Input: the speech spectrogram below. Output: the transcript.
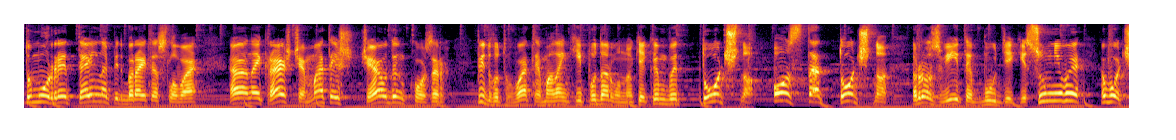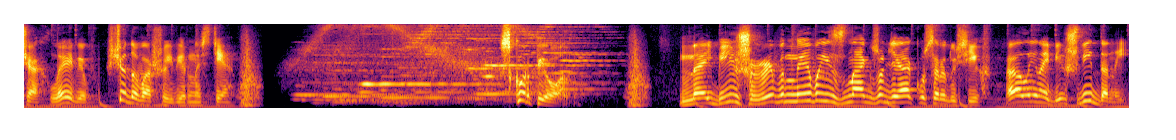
Тому ретельно підбирайте слова. А найкраще мати ще один козир підготувати маленький подарунок, яким ви точно, остаточно розвієте будь-які сумніви в очах левів щодо вашої вірності. Скорпіон. Найбільш ревнивий знак зодіаку серед усіх, але й найбільш відданий.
